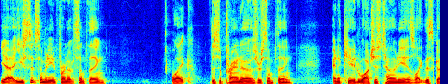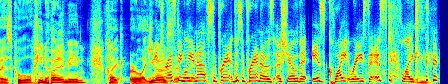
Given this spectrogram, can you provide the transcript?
yeah, you sit somebody in front of something like The Sopranos or something, and a kid watches Tony and is like, "This guy is cool." You know what I mean? Like, or like, you know. Interestingly enough, Sopran- The Sopranos, a show that is quite racist. like mm-hmm.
